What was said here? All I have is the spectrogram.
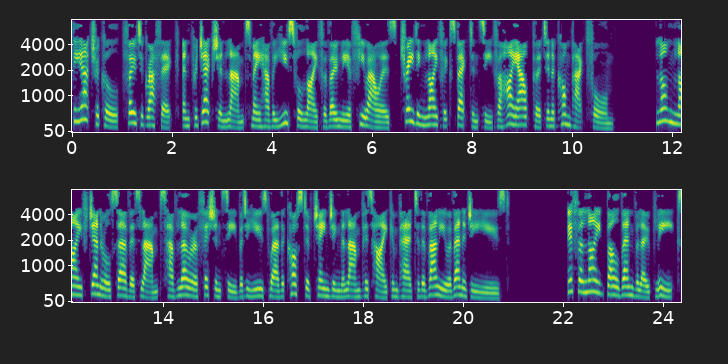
Theatrical, photographic, and projection lamps may have a useful life of only a few hours, trading life expectancy for high output in a compact form. Long-life general service lamps have lower efficiency but are used where the cost of changing the lamp is high compared to the value of energy used. If a light bulb envelope leaks,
